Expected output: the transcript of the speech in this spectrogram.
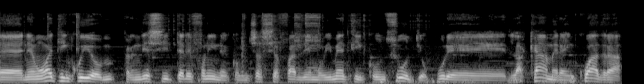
eh, nel momento in cui io prendessi il telefonino e cominciassi a fare dei movimenti inconsulti oppure la camera inquadra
